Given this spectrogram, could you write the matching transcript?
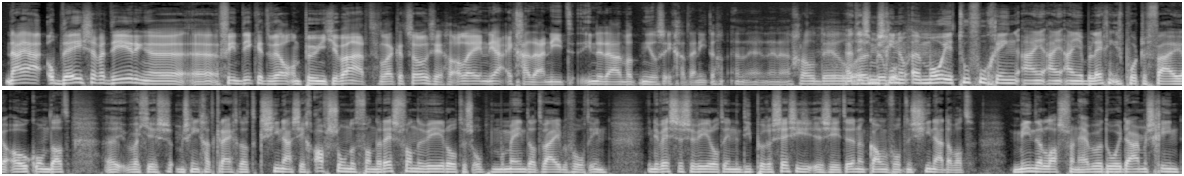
Nou ja, op deze waarderingen uh, vind ik het wel een puntje waard, laat ik het zo zeggen. Alleen, ja, ik ga daar niet, inderdaad, wat Niels, ik ga daar niet een, een, een groot deel. Het is uh, misschien een, een, mooie toevoeging aan, aan, aan, je beleggingsportefeuille. Ook omdat uh, wat je misschien gaat krijgen, dat China zich afzondert van de rest van de wereld. Dus op het moment dat wij bijvoorbeeld in, in de westerse wereld in een diepe recessie zitten, dan kan bijvoorbeeld in China daar wat minder last van hebben. Waardoor je daar misschien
